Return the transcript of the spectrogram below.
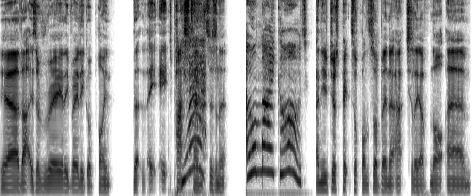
yeah, that is a really, really good point. That it's past Yeah. tense, isn't it? Oh my God. And you just picked up on something that actually I've not um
